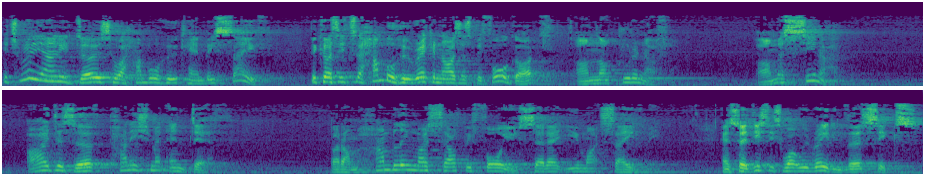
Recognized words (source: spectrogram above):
it's really only those who are humble who can be saved. Because it's the humble who recognizes before God, I'm not good enough. I'm a sinner. I deserve punishment and death. But I'm humbling myself before you so that you might save me. And so this is what we read in verse 6.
